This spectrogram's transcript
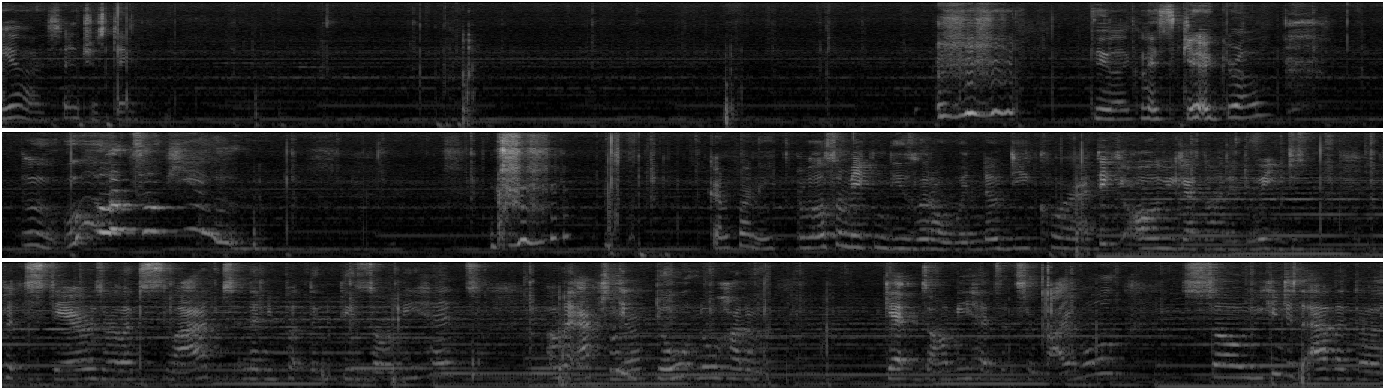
Yeah, it's interesting. Do you like my scarecrow? Ooh, ooh, that's so cute. kind of funny. I'm also making these little window decor. I think all of you guys know how to do it. You just put stairs or like slats, and then you put like these zombie heads. Um, I actually Yeah. don't know how to get zombie heads in survival, so you can just add like a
